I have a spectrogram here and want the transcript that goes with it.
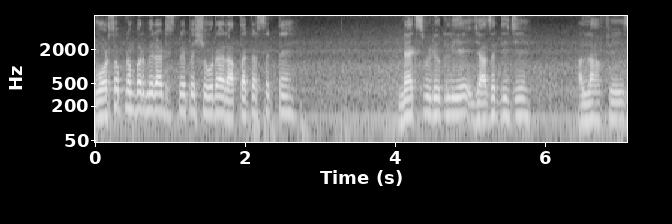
व्हाट्सअप नंबर मेरा डिस्प्ले पे शो रहा है, रबता कर सकते हैं। नेक्स्ट वीडियो के लिए इजाज़त दीजिए। अल्लाह हाफिज़।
